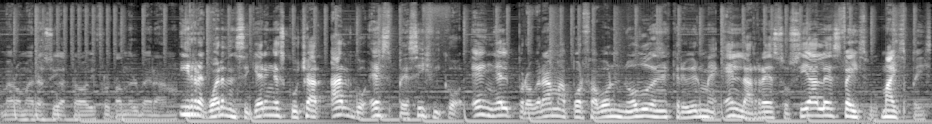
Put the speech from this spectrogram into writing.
Me lo merecí, estaba disfrutando el verano. Y recuerden, si quieren escuchar algo específico en el programa, por favor no duden en escribirme en las redes sociales. Facebook, MySpace,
